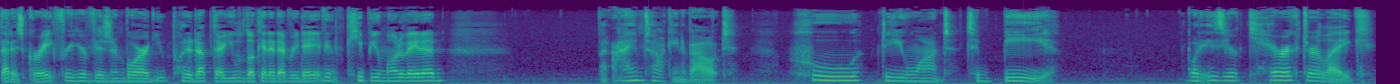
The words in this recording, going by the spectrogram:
That is great for your vision board. You put it up there, you look at it every day, it keep you motivated. But I'm talking about who do you want to be? What is your character like?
